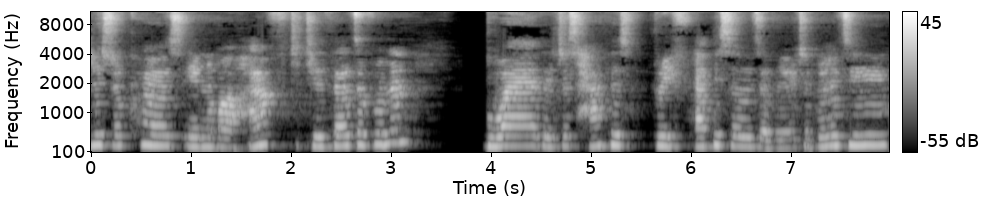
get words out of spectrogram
just occurs in about half to two thirds of women where they just have these brief episodes of irritability,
